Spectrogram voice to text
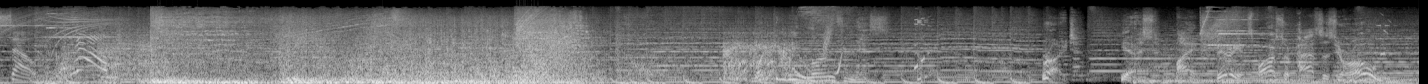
So. No! What can we learn from this? Right. Yes, my experience far surpasses your own.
